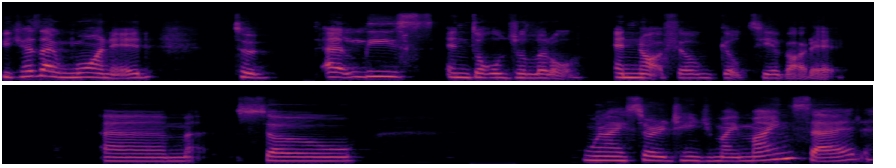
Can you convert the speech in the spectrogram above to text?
because I wanted to at least indulge a little and not feel guilty about it. Um so when I started changing my mindset,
